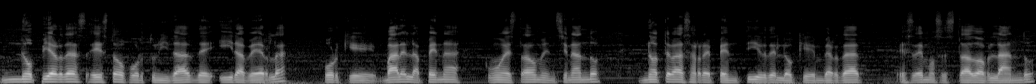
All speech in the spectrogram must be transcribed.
no pierdas esta oportunidad de ir a verla porque vale la pena, como he estado mencionando, no te vas a arrepentir de lo que en verdad hemos estado hablando.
